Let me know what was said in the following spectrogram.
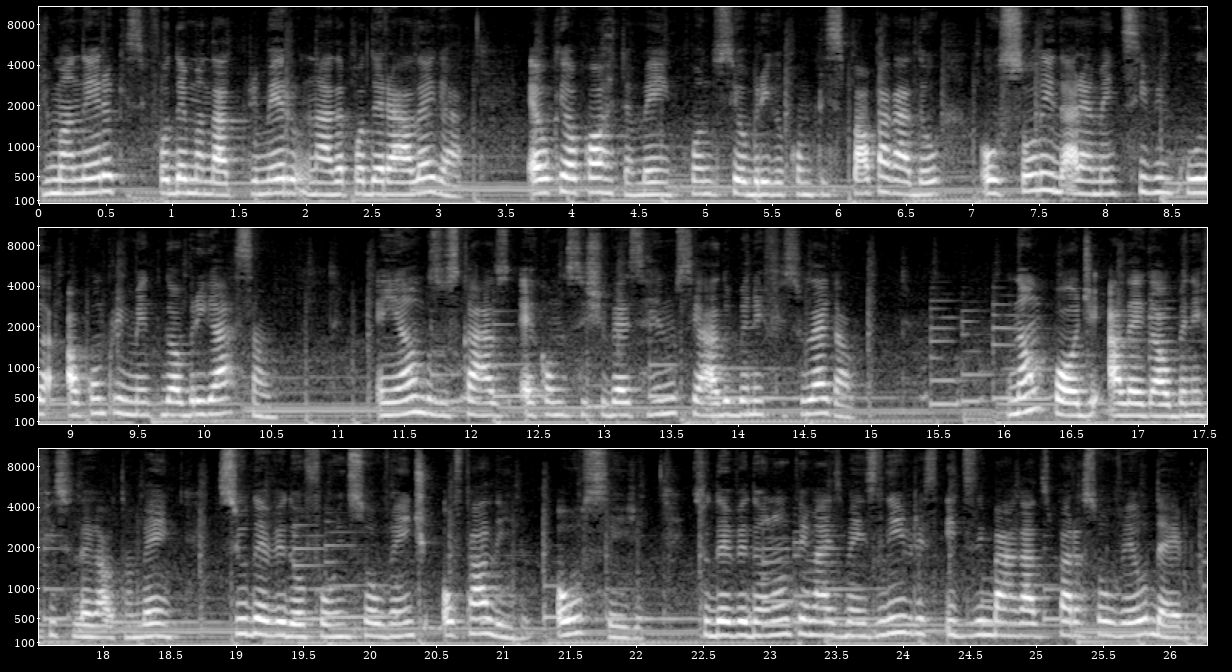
de maneira que, se for demandado primeiro, nada poderá alegar. É o que ocorre também quando se obriga como principal pagador ou solidariamente se vincula ao cumprimento da obrigação. Em ambos os casos, é como se estivesse renunciado o benefício legal. Não pode alegar o benefício legal também se o devedor for insolvente ou falido, ou seja, se o devedor não tem mais bens livres e desembargados para solver o débito,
